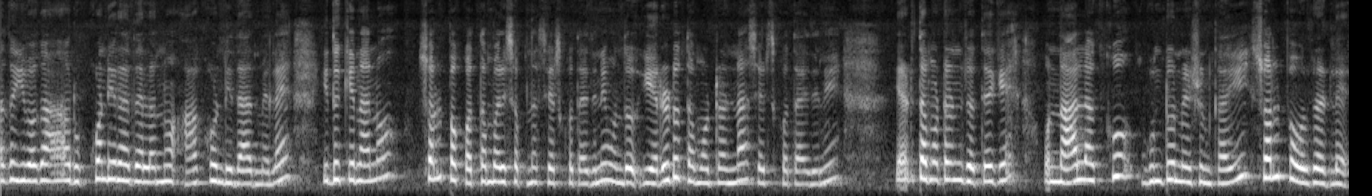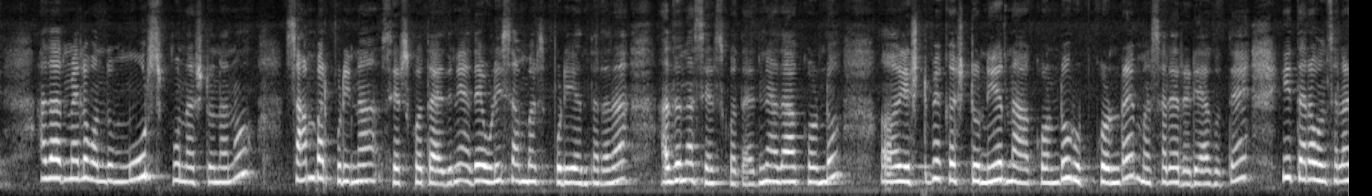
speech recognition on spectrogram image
ಅದು ಇವಾಗ ರುಬ್ಕೊಂಡಿರೋದೆಲ್ಲನೂ ಹಾಕ್ಕೊಂಡಿದ್ದಾದಮೇಲೆ ಇದಕ್ಕೆ ನಾನು ಸ್ವಲ್ಪ ಕೊತ್ತಂಬರಿ ಸೊಪ್ಪನ್ನ ಸೇರಿಸ್ಕೊತಾ ಇದ್ದೀನಿ. ಒಂದು ಎರಡು ಟೊಮೊಟೊ ಹಣ್ಣ ಸೇರಿಸ್ಕೊತಾ ಇದ್ದೀನಿ. ಎರಡು ಟೊಮೊಟೊನ ಜೊತೆಗೆ ಒಂದು ನಾಲ್ಕು ಗುಂಟೂರು ಮೆಣಸಿನ್ಕಾಯಿ ಸ್ವಲ್ಪ ಹುರ್ಗಡ್ಲೆ ಅದಾದಮೇಲೆ ಒಂದು ಮೂರು ಸ್ಪೂನಷ್ಟು ನಾನು ಸಾಂಬಾರು ಪುಡಿನ ಸೇರಿಸ್ಕೊತಾ ಇದ್ದೀನಿ. ಅದೇ ಹುಳಿ ಸಾಂಬಾರು ಪುಡಿ ಅಂತಾರಲ್ಲ, ಅದನ್ನು ಸೇರಿಸ್ಕೊತಾ ಇದ್ದೀನಿ. ಅದು ಹಾಕ್ಕೊಂಡು ಎಷ್ಟು ಬೇಕಷ್ಟು ನೀರನ್ನ ಹಾಕ್ಕೊಂಡು ರುಬ್ಕೊಂಡ್ರೆ ಮಸಾಲೆ ರೆಡಿ ಆಗುತ್ತೆ. ಈ ಥರ ಒಂದು ಸಲ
